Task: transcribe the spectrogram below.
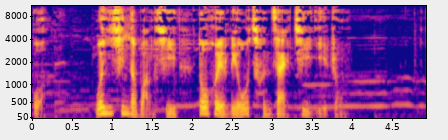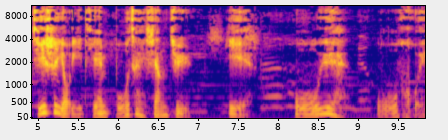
过，温馨的往昔都会留存在记忆中。即使有一天不再相聚，也无怨无悔。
